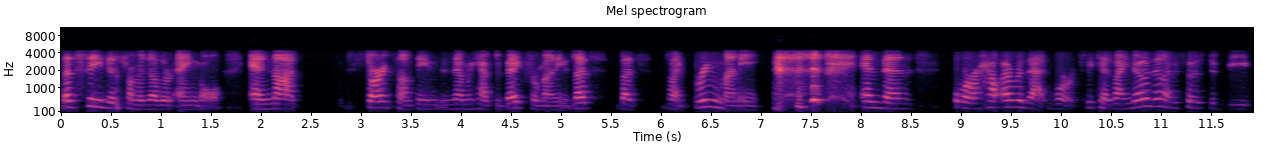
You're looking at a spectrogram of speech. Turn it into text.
let's see this from another angle and not start something and then we have to beg for money. Let's let's like bring money and then or however that works because I know that I'm supposed to be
